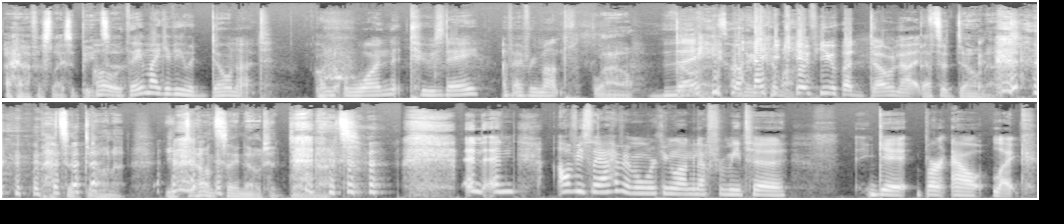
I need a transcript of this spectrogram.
a half a slice of pizza. oh they might give you a donut on one tuesday of every month wow. They Donuts. I mean, might come on. give you a donut. That's a donut. That's a donut. You don't say no to donuts. and and obviously I haven't been working long enough for me to get burnt out like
